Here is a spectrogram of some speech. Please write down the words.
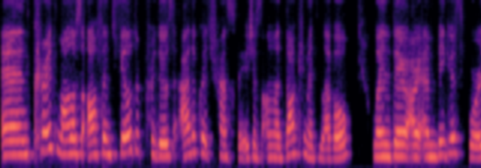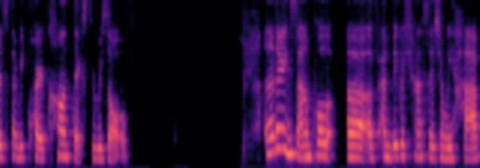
And current models often fail to produce adequate translations on a document level when there are ambiguous words that require context to resolve. Another example uh, of ambiguous translation we have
